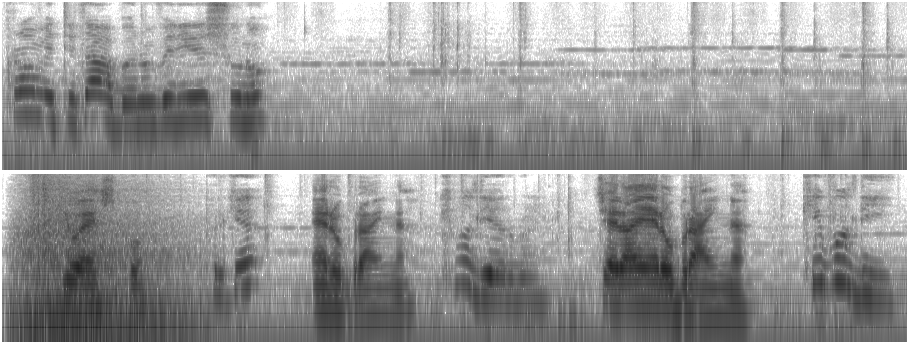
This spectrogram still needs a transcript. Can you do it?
Però metti tab, non vedi nessuno? Io esco. Perché? Aerobrine. Che vuol dire Aerobrine? C'era Aerobrine. Che vuol dire?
